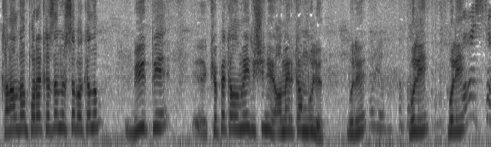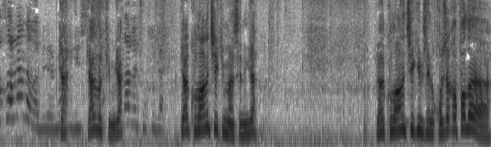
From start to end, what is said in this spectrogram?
Kanaldan para kazanırsa bakalım büyük bir e, köpek almayı düşünüyor. Amerikan Blue. Blue. Bully. Bully. Ama stafflardan da alabilirim. Gel, ya, gel bakayım, gel. Bunlar da çok güzel. Gel kulağını çekeyim ben senin gel. Gel kulağını çekeyim seni koca kafalı.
